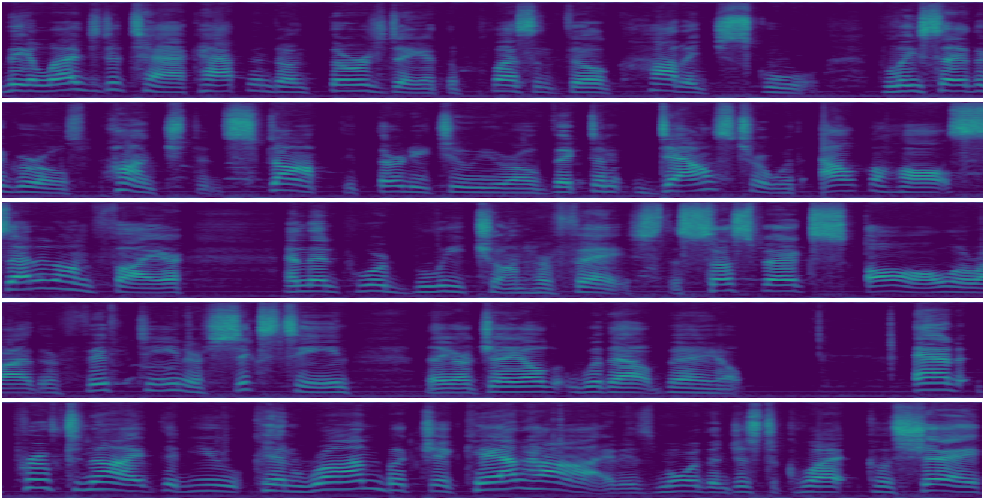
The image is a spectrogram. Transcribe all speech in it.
The alleged attack happened on Thursday at the Pleasantville Cottage School. Police say the girls punched and stomped the 32-year-old victim, doused her with alcohol, set it on fire, and then poured bleach on her face. The suspects all are either 15 or 16. They are jailed without bail. And proof tonight that you can run but you can't hide is more than just a cliche.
